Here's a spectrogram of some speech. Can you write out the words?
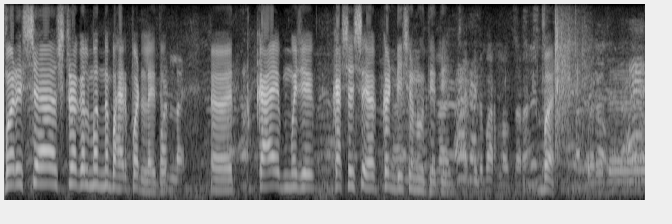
बरेचशा स्ट्रगलमधनं बाहेर पडलाय तो. अं, काय म्हणजे कशा कंडिशन होती ती? छातीत भरला होता जरा. बर. परत अं,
